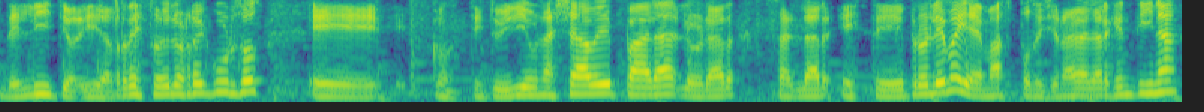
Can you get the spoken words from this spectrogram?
del litio y del resto de los recursos eh, constituiría una llave para lograr saldar este problema y además posicionar a la Argentina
